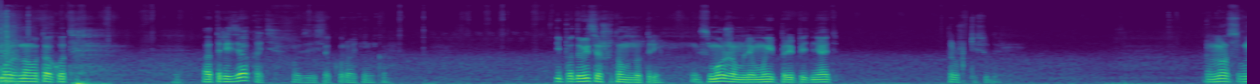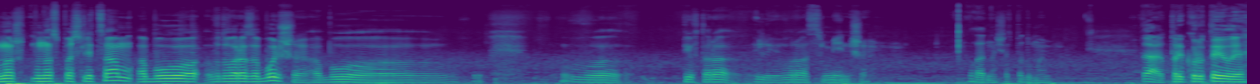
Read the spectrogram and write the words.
можно вот так вот отрезякать. Вот здесь аккуратненько. И подивитися, что там внутри. И сможем ли мы приподнять трошки сюди. У нас, у нас, у нас по шлицам або в два рази більше, або в півтора или в раз менше. Ладно, сейчас подумаем. Так, прикрутили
